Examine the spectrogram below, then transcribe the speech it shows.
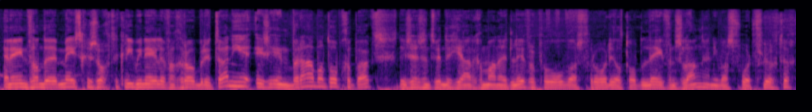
En een van de meest gezochte criminelen van Groot-Brittannië is in Brabant opgepakt. De 26-jarige man uit Liverpool was veroordeeld tot levenslang en hij was voortvluchtig.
